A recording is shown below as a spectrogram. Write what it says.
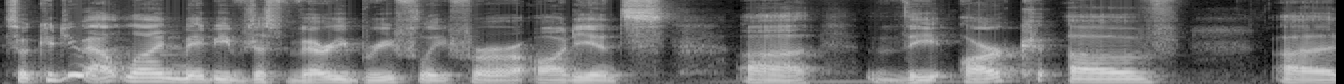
So, could you outline maybe just very briefly for our audience uh, the arc of uh,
